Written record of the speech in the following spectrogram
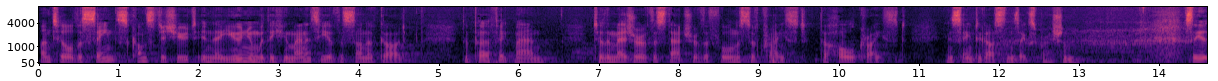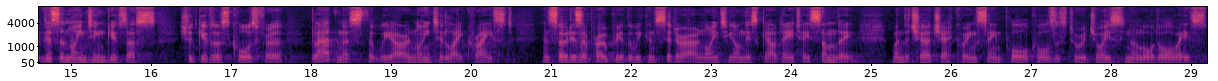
until the saints constitute in their union with the humanity of the Son of God, the perfect man, to the measure of the stature of the fullness of Christ, the whole Christ, in St. Augustine's expression. So this anointing gives us should give us cause for gladness that we are anointed like Christ. And so it is appropriate that we consider our anointing on this Gaudete Sunday, when the church echoing St. Paul calls us to rejoice in the Lord always.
